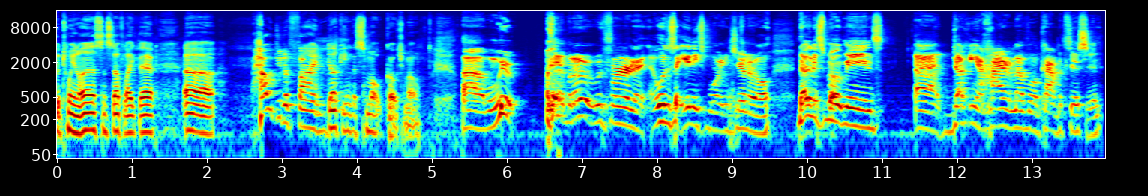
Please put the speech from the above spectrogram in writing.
between us and stuff like that. Uh, how would you define ducking the smoke, Coach Moe? Uh, when we're when I refer to, we'll just say any sport in general, ducking the smoke means uh, ducking a higher level of competition.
